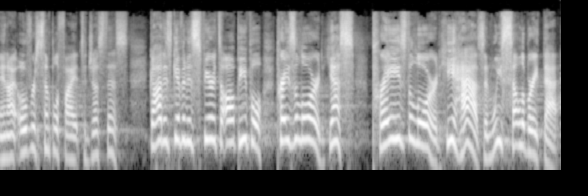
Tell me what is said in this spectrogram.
and I oversimplify it to just this God has given his spirit to all people. Praise the Lord. Yes, praise the Lord. He has, and we celebrate that.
